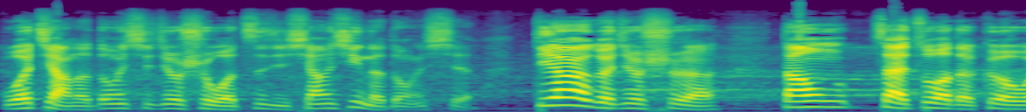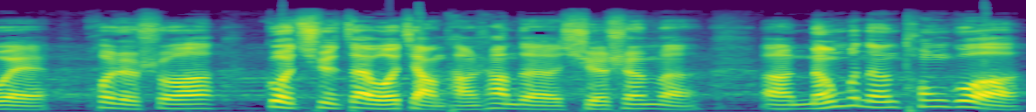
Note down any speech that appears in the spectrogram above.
我讲的东西就是我自己相信的东西？第二个就是当在座的各位，或者说过去在我讲堂上的学生们，呃，能不能通过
